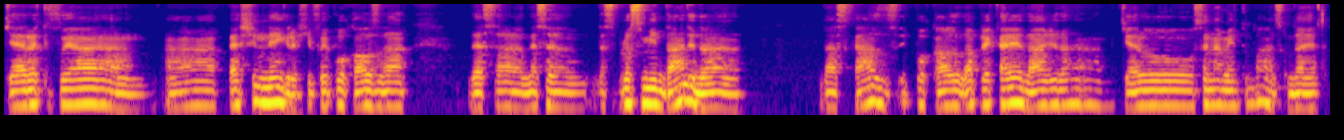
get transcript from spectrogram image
que era que foi a, a peste negra, que foi por causa da, dessa, dessa, dessa proximidade da, das casas e por causa da precariedade da, que era o saneamento básico da época.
